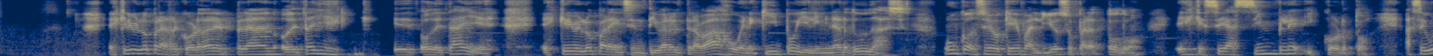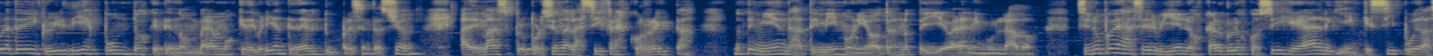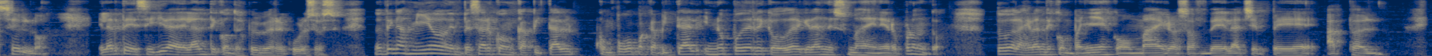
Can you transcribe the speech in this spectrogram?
Escríbelo para recordar el plan o detalles eh, o detalles. Escríbelo para incentivar el trabajo en equipo y eliminar dudas. Un consejo que es valioso para todo es que sea simple y corto. Asegúrate de incluir 10 puntos que te nombramos que deberían tener tu presentación. Además, proporciona las cifras correctas. No te mientas a ti mismo ni a otros, no te llevará a ningún lado. Si no puedes hacer bien los cálculos, consigue a alguien que sí pueda hacerlo. El arte de seguir adelante con tus propios recursos. No tengas miedo de empezar con capital, con poco capital y no poder recaudar grandes sumas de dinero pronto. Todas las grandes compañías como Microsoft, Dell, HP, Apple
